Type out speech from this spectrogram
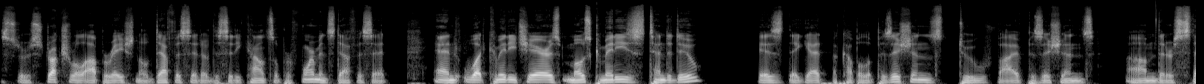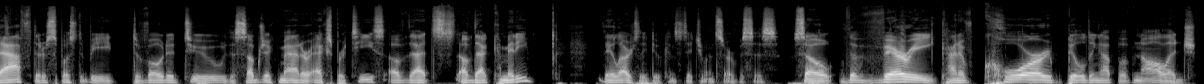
sort of structural operational deficit of the city council performance deficit. And what committee chairs, most committees tend to do, is they get a couple of positions, two, five positions. Um, that are staff that are supposed to be devoted to the subject matter expertise of that of that committee, they largely do constituent services. So the very kind of core building up of knowledge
